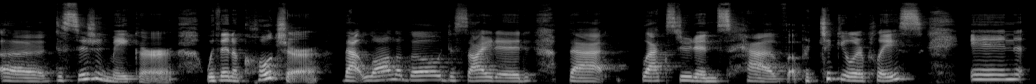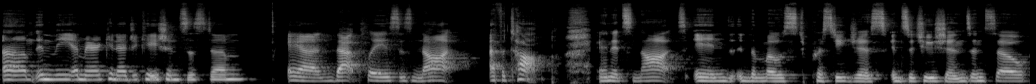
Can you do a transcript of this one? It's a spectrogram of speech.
a decision maker within a culture that long ago decided that black students have a particular place in um, in the American education system, and that place is not at the top and it's not in, in the most prestigious institutions. And so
